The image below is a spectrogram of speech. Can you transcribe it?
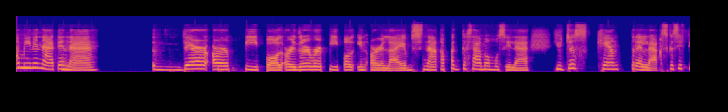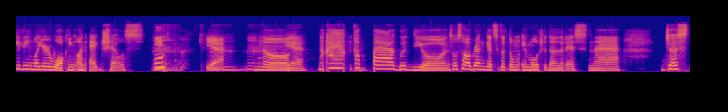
aminin natin Hmm. na there are people or there were people in our lives na kapag kasama mo sila, you just can't relax kasi feeling mo you're walking on eggshells. Mm. Yeah. Mm-mm. No? Yeah. Nakakapagod yun. So, sobrang gets ko tong emotional rest na just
